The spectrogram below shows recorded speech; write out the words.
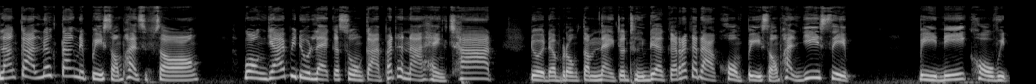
หลังการเลือกตั้งในปี 2012 วงย้ายไปดูแลกระทรวงการพัฒนาแห่งชาติ โดยดำรงตำแหน่งจนถึงเดือนกรกฎาคมปี 2020 ปีนี้โควิด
